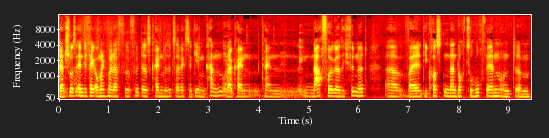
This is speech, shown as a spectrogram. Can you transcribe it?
dann ne? schlussendlich vielleicht auch manchmal dafür führt, dass es keinen Besitzerwechsel geben kann Ja. oder kein, kein Nachfolger sich findet, äh, weil die Kosten dann doch zu hoch werden und ähm,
